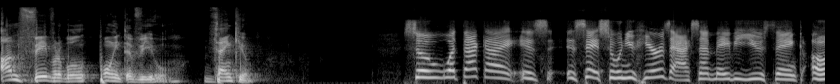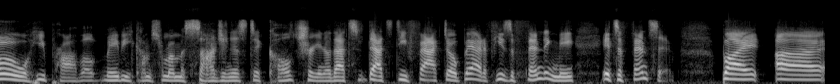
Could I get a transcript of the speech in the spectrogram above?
unfavorable point of view. Thank you. So what that guy is is saying. So when you hear his accent, maybe you think, oh, he probably maybe he comes from a misogynistic culture. You know, that's that's de facto bad. If he's offending me, it's offensive. But uh,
